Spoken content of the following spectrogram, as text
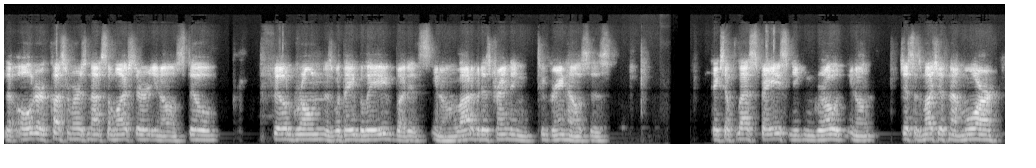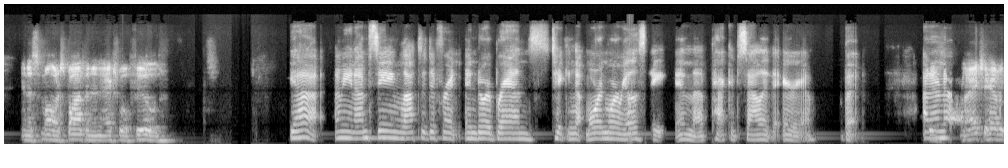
the older customers, not so much. They're you know still field grown is what they believe, but it's you know a lot of it is trending to greenhouses. Takes up less space, and you can grow you know just as much, if not more, in a smaller spot than an actual field. Yeah, I mean, I'm seeing lots of different indoor brands taking up more and more real estate in the packaged salad area, but I don't know. I actually have a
